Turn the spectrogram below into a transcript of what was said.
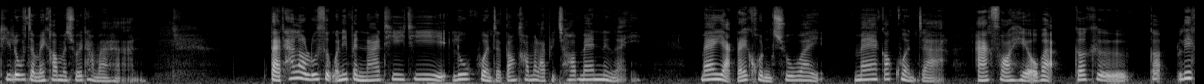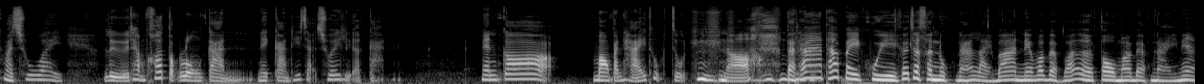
ที่ลูกจะไม่เข้ามาช่วยทำอาหาร แต่ถ้าเรารู้สึกว่านี่เป็นหน้าที่ที่ลูกควรจะต้องเข้ามารับผิดชอบแม่เหนื่อย แม่อยากได้คนช่วย แม่ก็ควรจะ ask for help อะก็คือก็เรียกมาช่วย หรือทำข้อตกลงกันในการที่จะช่วยเหลือกันงั้นก็ มองปัญหาให้ถูกจุดเนาะแต่ถ้าถ้าไปคุยก็จะสนุกนะหลายบ้านเนี่ยว่าแบบว่าเออโตมาแบบไหนเนี่ย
